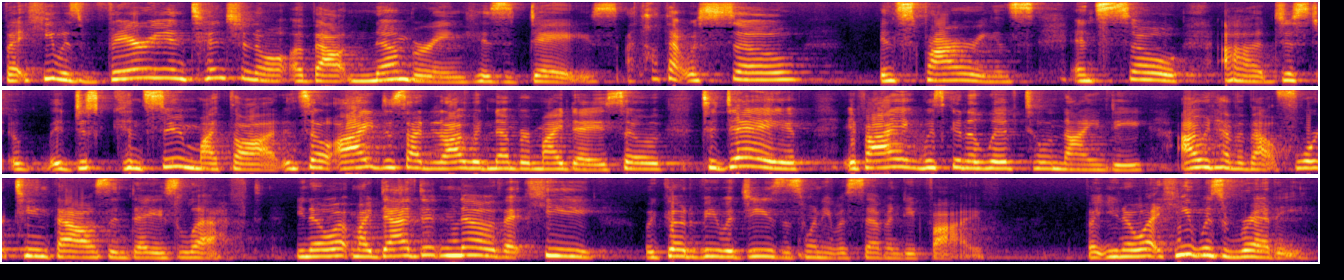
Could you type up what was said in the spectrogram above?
but he was very intentional about numbering his days. I thought that was so inspiring and, and so uh, just it just consumed my thought. And so i decided i would number my days. So today if, if i was going to live till 90 i would have about 14000 days left. You know what? My dad didn't know that he would go to be with jesus when he was 75 but you know what? He was ready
